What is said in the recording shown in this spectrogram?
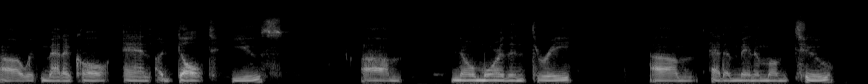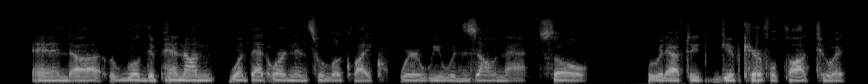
uh, with medical and adult use, um, no more than three, um, at a minimum two, and uh, it will depend on what that ordinance will look like, where we would zone that. So we would have to give careful thought to it.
